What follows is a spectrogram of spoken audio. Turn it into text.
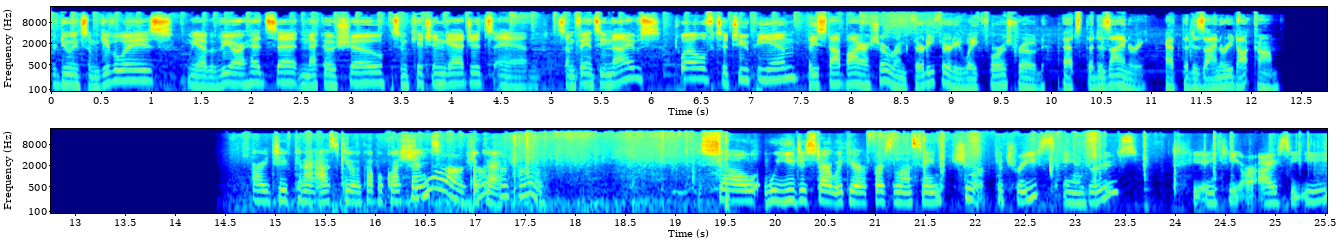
We're doing some giveaways. We have a VR headset, an Echo Show, some kitchen gadgets, and some fancy knives. 12 to 2 p.m. Please stop by our showroom, 3030 Wake Forest Road. That's the Designery at thedesignery.com. All right, Chief, can I ask you a couple questions? Sure, sure, okay. sure, sure. So, will you just start with your first and last name? Sure. Patrice Andrews. P A T R I C E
